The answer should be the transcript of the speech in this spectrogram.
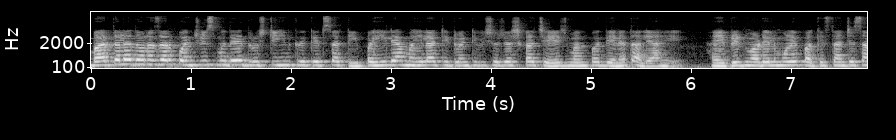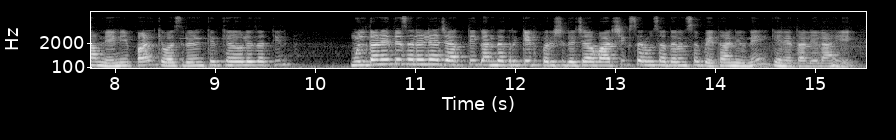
भारताला दोन हजार पंचवीसमध्ये दृष्टीहीन क्रिकेटसाठी पहिल्या महिला टी ट्वेंटी विश्वचषकाचे यजमानपद देण्यात आले आहे. हायब्रिड मॉडेलमुळे पाकिस्तानचे सामने नेपाळ किंवा श्रीलंकेत खेळवले जातील. मुलतान येथे झालेल्या जागतिक अंध क्रिकेट परिषदेच्या वार्षिक सर्वसाधारण सभेत हा निर्णय घेण्यात आलेला आहे.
